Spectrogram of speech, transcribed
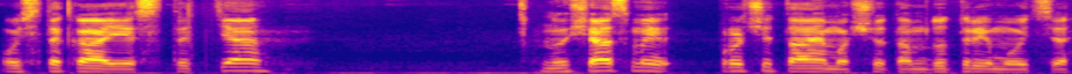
Ось така є стаття. Ну, зараз ми прочитаємо, що там дотримуються,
